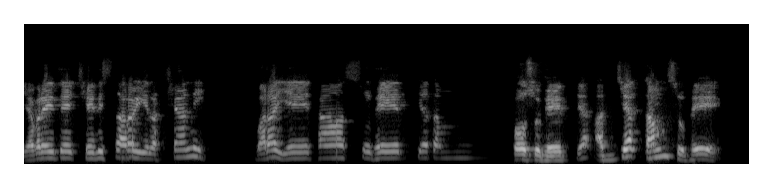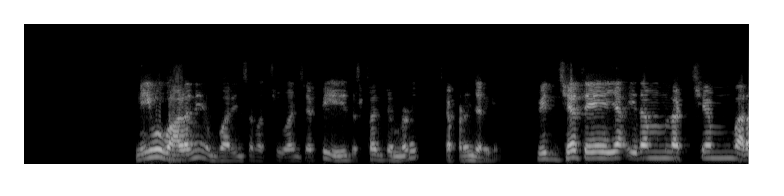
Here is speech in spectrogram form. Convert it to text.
ఎవరైతే ఛేదిస్తారో ఈ లక్ష్యాన్ని వర ఏథా శుభేత్యతం ఓ శుభేత్య అద్య తం శుభే నీవు వాళ్ళని వరించవచ్చు అని చెప్పి దుష్టజమునుడు చెప్పడం జరిగింది. విద్యతేయ ఇదం లక్ష్యం వర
